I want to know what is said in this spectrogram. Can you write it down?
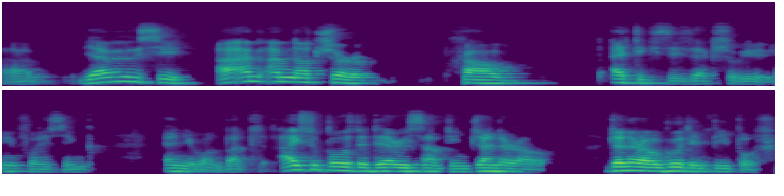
um, yeah, we will see. I, I'm I'm not sure how ethics is actually influencing anyone, but I suppose that there is something general, general good in people.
